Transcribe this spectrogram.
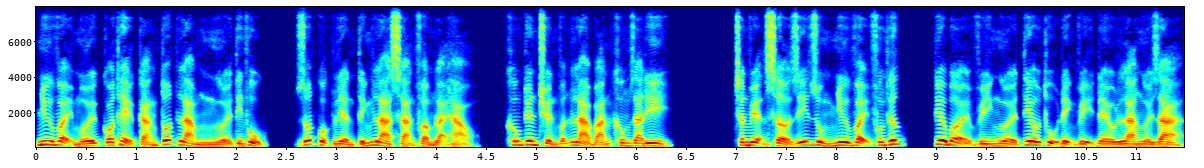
như vậy mới có thể càng tốt làm người tin phục, rốt cuộc liền tính là sản phẩm lại hảo, không tuyên truyền vẫn là bán không ra đi. Trần viện sở dĩ dùng như vậy phương thức, kia bởi vì người tiêu thụ định vị đều là người già,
